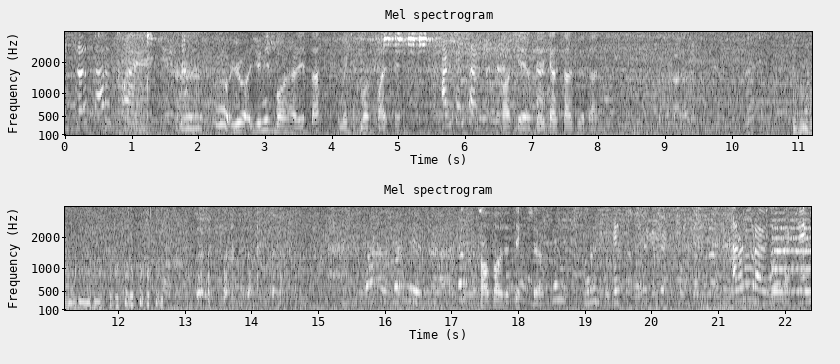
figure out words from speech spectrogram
it's so satisfying. You you need more harissa to make it more spicy. I'm content with this. Okay, okay, you can start with that. How about the texture? It's, I don't know what I was expecting,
